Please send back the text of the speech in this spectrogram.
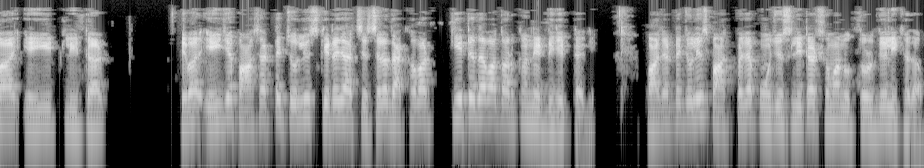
বাই এইট লিটার এবার এই যে পাঁচ আটটে চল্লিশ কেটে যাচ্ছে, সেটা দেখাবার, কেটে দেওয়া দরকার নেই ডিজিটটাকে। পাঁচ আটটে চল্লিশ, পাঁচ পাঁচা পঁচিশ লিটার সমান উত্তর দিয়ে লিখে দাও।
